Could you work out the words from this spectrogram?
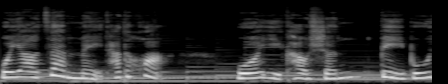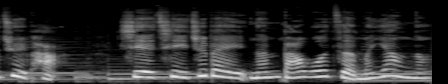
我要赞美他的话。我倚靠神，必不惧怕。血气之辈能把我怎么样呢？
